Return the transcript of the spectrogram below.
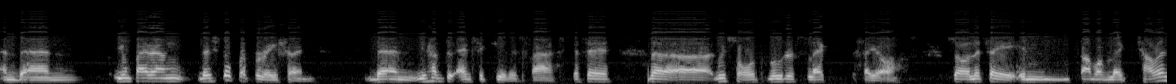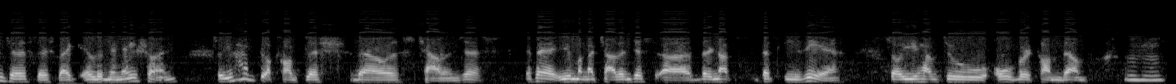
and then yung parang there's no preparation then you have to execute it fast. Kasi the uh, result will reflect sa'yo. So let's say in some of like challenges, there's like elimination. So you have to accomplish those challenges. Kasi yung mga challenges, uh, they're not that easy eh. So you have to overcome them. Mhm.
